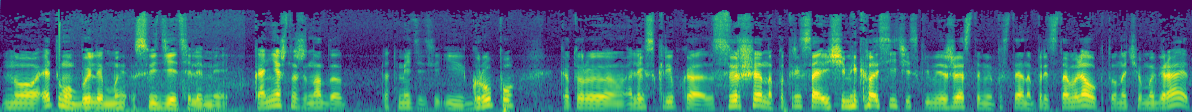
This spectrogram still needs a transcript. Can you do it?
но этому были мы свидетелями. Конечно же, надо отметить и группу, которую Олег Скрипка совершенно потрясающими классическими жестами постоянно представлял, кто на чем играет,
